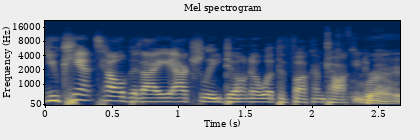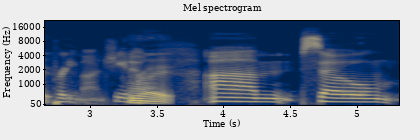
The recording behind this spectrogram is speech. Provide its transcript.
You can't tell that I actually don't know what the fuck I'm talking about. Right. Pretty much, you know. Right. Um. So,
